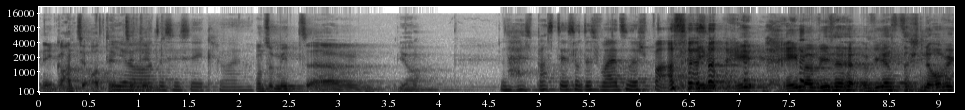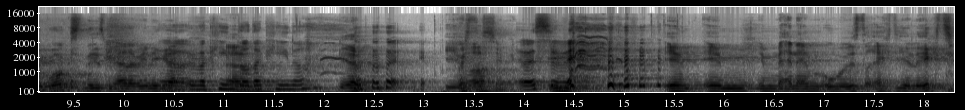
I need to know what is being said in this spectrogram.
eine ganze Authentizität. Ja, das ist eh klar. Ja. Und somit, ähm, ja, Nein, es passt das und das war jetzt nur Spaß. Also. Reden, reden wir wieder, wie uns der Schnabel gewachsen ist, mehr oder weniger. Ja, über Kinder ähm, oder China. Ja. ja. Alles Im, im, im, in meinem Oberösterreich-Dialekt.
